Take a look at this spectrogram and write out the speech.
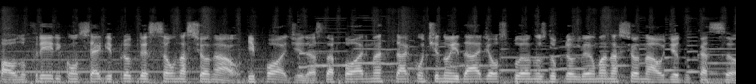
Paulo Freire consegue progressão nacional e pode, desta forma, dar continuidade aos planos do Programa Nacional de Educação.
